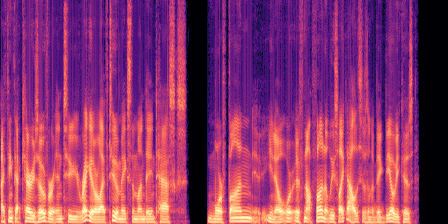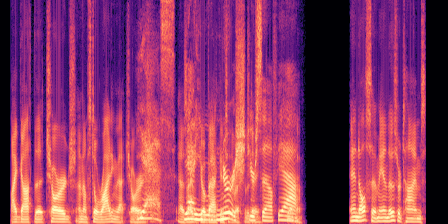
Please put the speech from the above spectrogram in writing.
I think that carries over into your regular life too. It makes the mundane tasks more fun, eh, you know, or if not fun, at least like, oh, this isn't a big deal because I got the charge and I'm still riding that charge. Yes. As yeah, I go you back nourished into yourself. Yeah. yeah. And also, man, those are times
